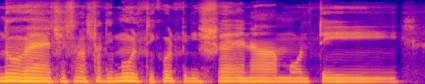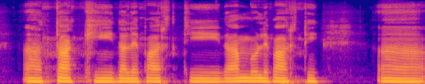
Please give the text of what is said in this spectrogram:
dove ci sono stati molti colpi di scena, molti attacchi dalle parti, da ambo le parti. Uh,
